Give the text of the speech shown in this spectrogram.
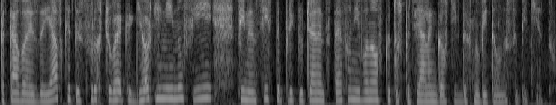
такава е заявката свръхчовека Георги Нинов и финансиста приключенец Стефан Иванов като специален гост и вдъхновител на събитието.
